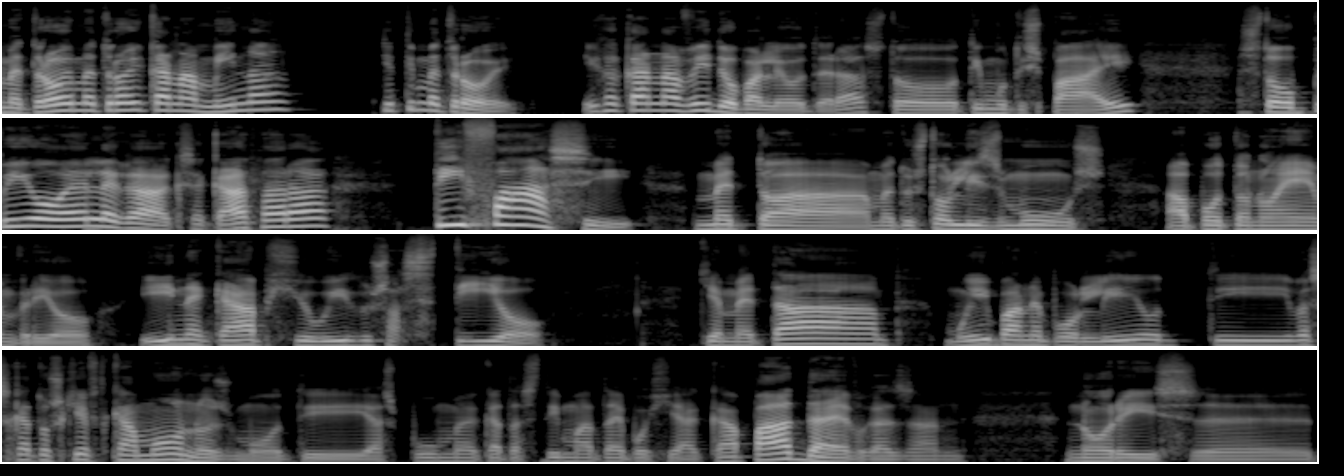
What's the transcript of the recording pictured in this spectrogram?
μετρώει, μετρώει κάνα μήνα και τι μετρώει είχα κάνει ένα βίντεο παλαιότερα στο τι μου τη πάει στο οποίο έλεγα ξεκάθαρα τι φάση με, τα, με τους στολισμούς από το Νοέμβριο είναι κάποιο είδους αστείο και μετά μου είπανε πολλοί ότι βασικά το σκέφτηκα μόνος μου ότι ας πούμε καταστήματα εποχιακά πάντα έβγαζαν νωρίς ε,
